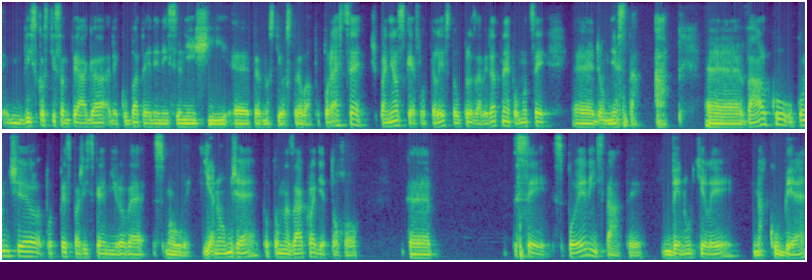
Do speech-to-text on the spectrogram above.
v blízkosti Santiago de Cuba, tehdy nejsilnější eh, pevnosti ostrova. Po porážce španělské flotily vstoupil za vydatné pomoci eh, do města. A eh, válku ukončil podpis pařížské mírové smlouvy. Jenomže potom na základě toho si Spojené státy vynutili na Kubě.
